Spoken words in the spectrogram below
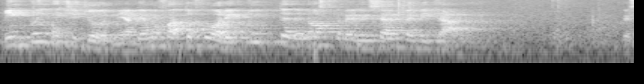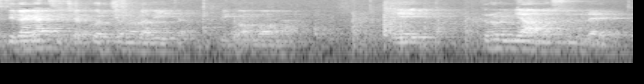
In 15 giorni abbiamo fatto fuori tutte le nostre riserve vitali. Questi ragazzi ci accorciano la vita, dico a Mona, e crolliamo sul letto,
